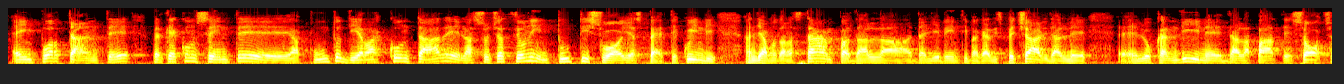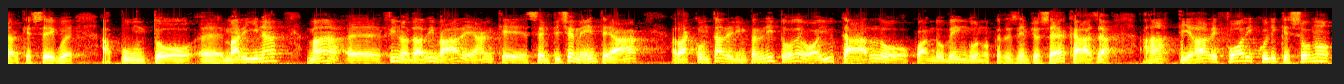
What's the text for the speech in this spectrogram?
è importante perché consente eh, appunto di raccontare l'associazione in tutti i suoi aspetti, quindi andiamo dalla stampa, dalla- dagli eventi magari speciali, dalle eh, locandine, dalla parte social che segue appunto eh, Marina, ma eh, fino ad arrivare anche semplicemente a raccontare l'imprenditore o aiutarlo quando vengono per esempio a sé a casa a tirare fuori quelle che sono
